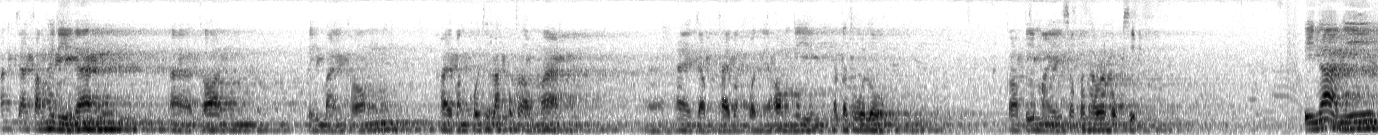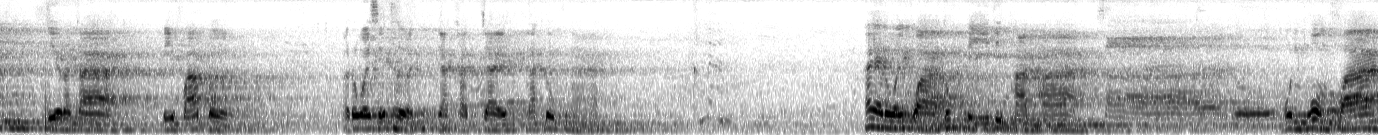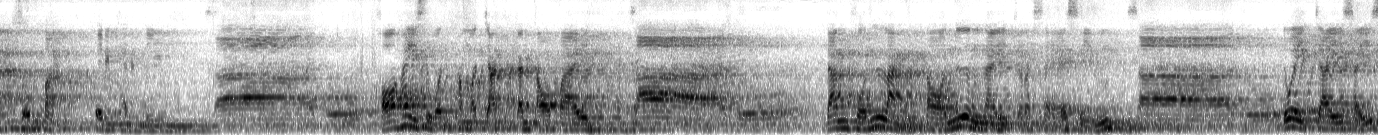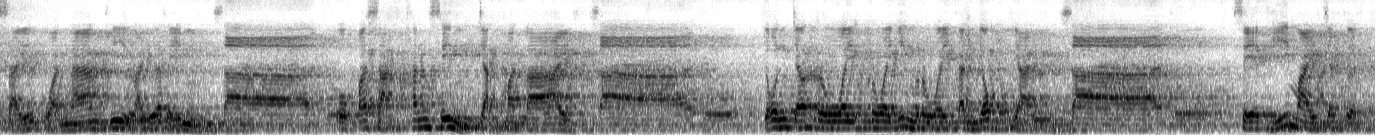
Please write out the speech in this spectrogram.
ตั้งใจฟังให้ดีนะอาก่อนปีใหม่ของใครบางคนที่รักพวกเรามากให้กับใครบางคนในห้องนี้แล้วก็ทั่วโลกก่อนปีใหม่ 2560 ปีหน้านี้ปีรากาปีฟ้าเปิด รวยเสียเถิด อย่าขัดใจนักลูกหนา ให้รวยกว่าทุกปีที่ผ่านมาบุญท่วมฟ้าสมบัติเป็นแผ่นดิน ขอให้สวนธรรมจักรกันต่อไปสาธุดังฝนหลั่งต่อเนื่องในกระแสสินสาธุด้วยใจใส ๆ กว่าน้ำที่ไหลรินสาธุอุปสรรคทั้งสิ้นจักมาลายสาธุจนจะรวยรวยยิ่งรวยกันยกใหญ่สาธุเศรษฐีใหม่จะเกิด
